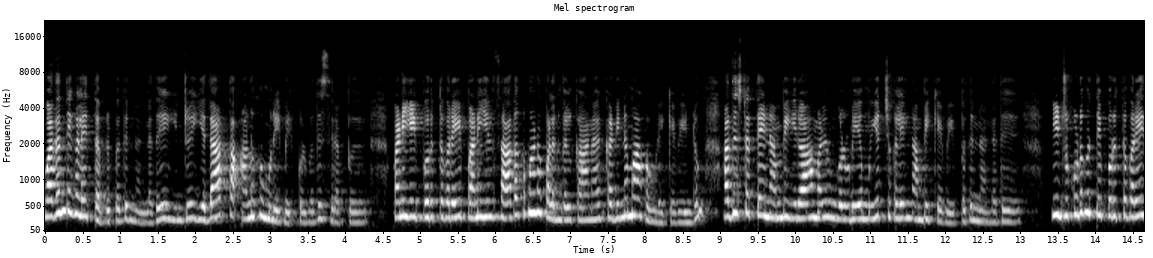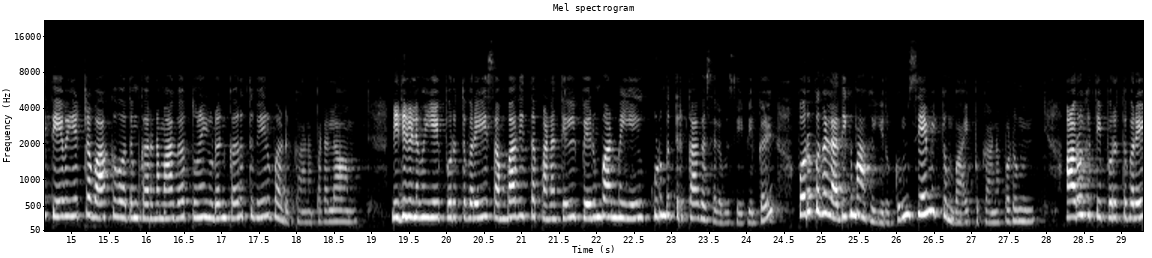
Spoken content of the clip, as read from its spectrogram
வதந்திகளை தவிர்ப்பது நல்லது. இன்று யதார்த்த அணுகுமுறை மேற்கொள்வது சிறப்பு. பணியை பொறுத்தவரை பணியில் சாதகமான பலன்கள் காண கடினமாக உழைக்க வேண்டும். அதிர்ஷ்டத்தை நம்பி இராமல் உங்களுடைய முயற்சிகளில் நம்பிக்கை வைப்பது நல்லது. இன்று குடும்பத்தை பொறுத்தவரை தேவையற்ற வாக்குவாதம் காரணமாக துணையுடன் கருத்து வேறுபாடு காணப்படலாம். நிதி நிலைமையை பொறுத்தவரை சம்பாதித்த பணத்தில் பெரும்பான்மையை குடும்பத்திற்காக செலவு செய்வீர்கள். பொறுப்புகள் அதிகமாக இருக்கும் சேமிக்கும் வாய்ப்பு காணப்படும். ஆரோக்கியத்தை பொறுத்தவரை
